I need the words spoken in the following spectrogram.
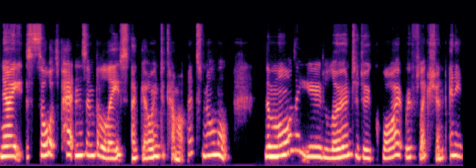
Now, thoughts, patterns, and beliefs are going to come up. That's normal. The more that you learn to do quiet reflection, and it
